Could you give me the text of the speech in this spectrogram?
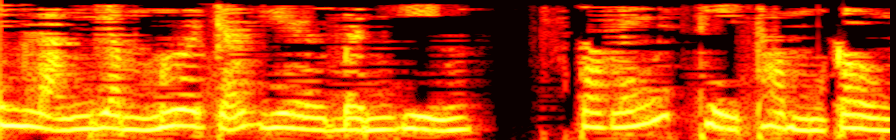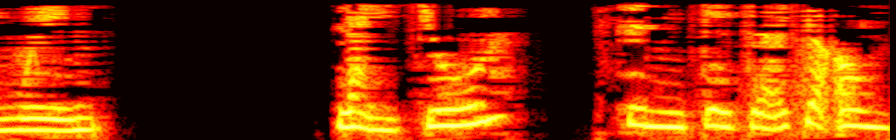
im lặng dầm mưa trở về bệnh viện, Scarlett thì thầm cầu nguyện. Lạy Chúa, xin che chở cho ông,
